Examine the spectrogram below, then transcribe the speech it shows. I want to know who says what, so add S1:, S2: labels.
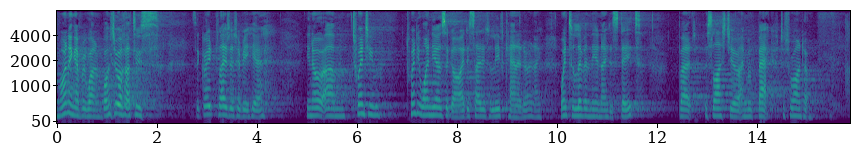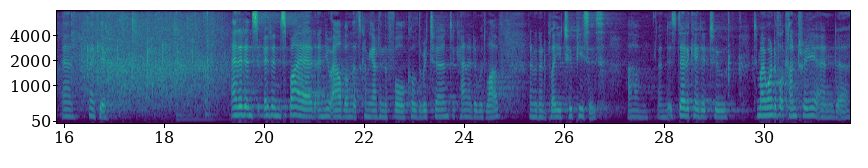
S1: Good morning, everyone. Bonjour à tous. It's a great pleasure to be here. You know, um, 20, 21 years ago, I decided to leave Canada and I went to live in the United States. But this last year, I moved back to Toronto. And thank you. And it, ins- it inspired a new album that's coming out in the fall called The Return to Canada with Love. And we're going to play you two pieces. Um, and it's dedicated to to my wonderful country and, uh,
